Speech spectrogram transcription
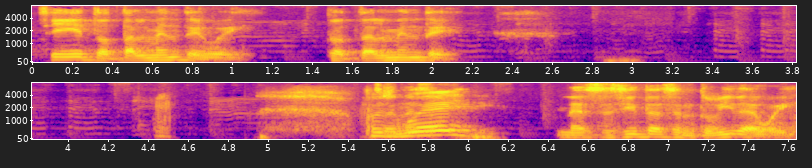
Sí, totalmente, güey. Totalmente. Pues, güey. Necesitas en tu vida, güey.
